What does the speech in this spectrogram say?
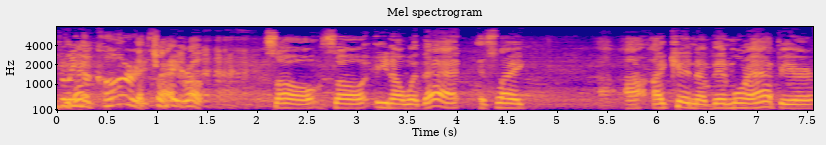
Throwing the cars. That's right, bro. So, so you know, with that, it's like I, I couldn't have been more happier.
